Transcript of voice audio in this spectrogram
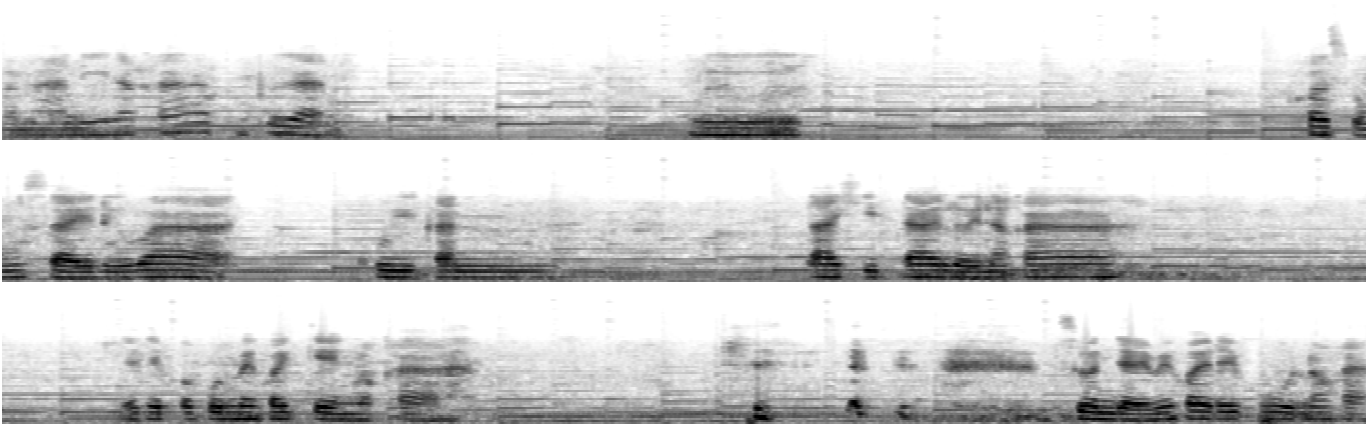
ประมาณนี้นะคะเพื่อนๆ มีข้อสงสัยหรือว่าคุยกันใต้คลิปได้เลยนะคะ เดี๋ยวเด็กประคุณไม่ค่อยเก่งหรอกค่ะ ส่วนใหญ่ไม่ค่อยได้พูดเนาะค่ะ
